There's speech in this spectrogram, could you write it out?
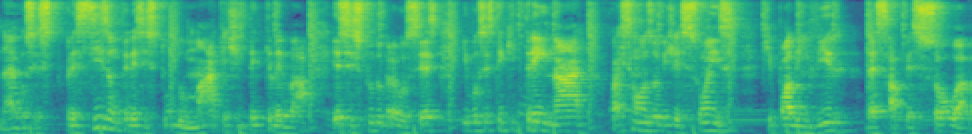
né? Vocês precisam ter esse estudo, marketing tem que levar esse estudo para vocês e vocês têm que treinar quais são as objeções que podem vir dessa pessoa,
